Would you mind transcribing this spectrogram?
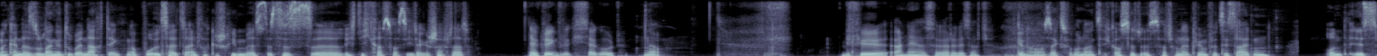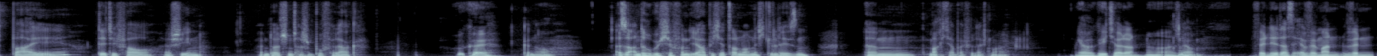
man kann da so lange drüber nachdenken, obwohl es halt so einfach geschrieben ist. Das ist äh, richtig krass, was sie da geschafft hat. ja, klingt wirklich sehr gut. Ja. Wie viel, ach ne, hast du gerade gesagt. Genau, 6,95 kostet es, hat 144 Seiten und ist bei DTV erschienen, beim Deutschen Taschenbuchverlag. Okay. Genau. Also andere Bücher von ihr habe ich jetzt auch noch nicht gelesen. Ähm, Mache ich aber vielleicht mal. Ja, geht ja dann, ne? Also, Ja. Wenn dir das, eher- wenn man, wenn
